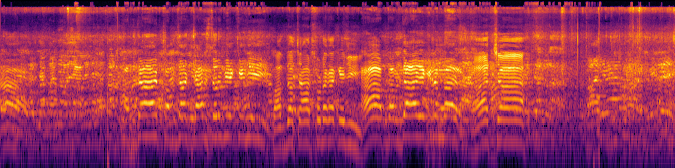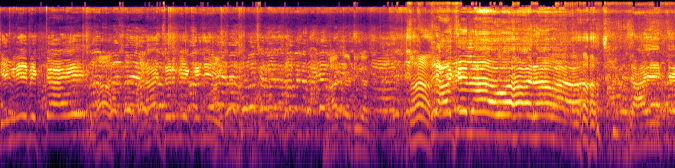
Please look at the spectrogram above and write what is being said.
হ্যাঁ। पबदा है पबदा चार सौ रुपये के जी पबदा चार सौ टका के जी हाँ पबदा एक नंबर। अच्छा। चिंगड़ी बिकता है हाँ। अढ़ाई सौ रुपये के जी अच्छा ठीक है। हाँ। लागे लावा रावा जाए के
